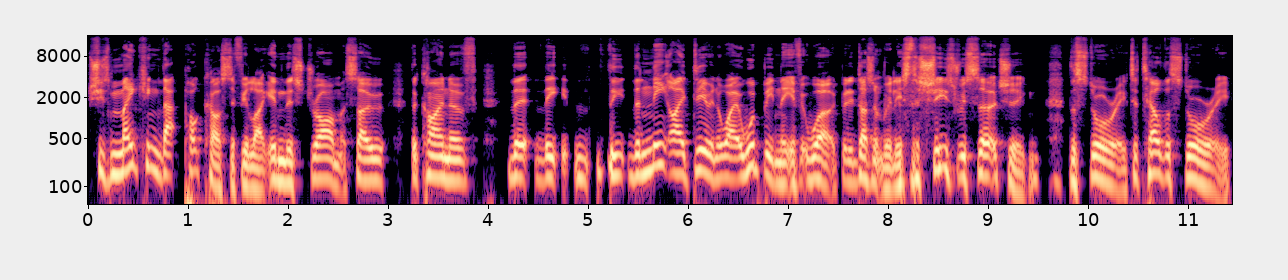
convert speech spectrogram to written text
she's making that podcast, if you like, in this drama. So the kind of the the the the neat idea in a way it would be neat if it worked, but it doesn't really. Is that she's researching the story to tell the story,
